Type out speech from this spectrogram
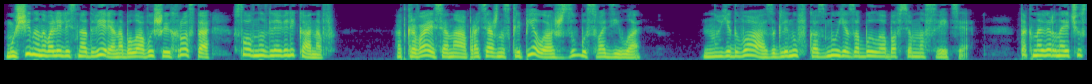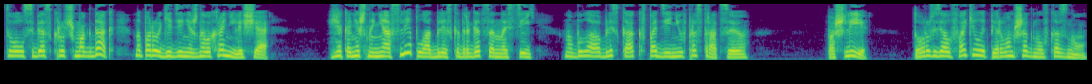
Мужчины навалились на дверь, она была выше их роста, словно для великанов. Открываясь, она протяжно скрипела, аж зубы сводила. Но едва, заглянув в казну, я забыла обо всем на свете. Так, наверное, чувствовал себя Скрудж Макдак на пороге денежного хранилища. Я, конечно, не ослепла от блеска драгоценностей — но была близка к впадению в прострацию. «Пошли!» Тор взял факел и первым шагнул в казну.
